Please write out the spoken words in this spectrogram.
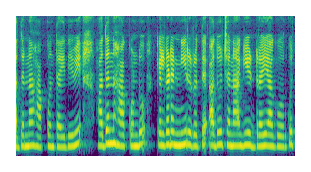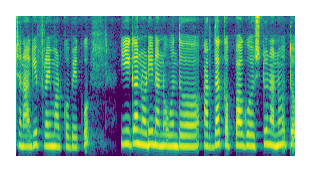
ಅದನ್ನು ಹಾಕ್ಕೊತಾ ಇದ್ದೀವಿ. ಅದನ್ನು ಹಾಕ್ಕೊಂಡು ಕೆಳಗಡೆ ನೀರಿರುತ್ತೆ ಅದು ಚೆನ್ನಾಗಿ ಡ್ರೈ ಆಗೋವರೆಗೂ ಚೆನ್ನಾಗಿ ಫ್ರೈ ಮಾಡ್ಕೋಬೇಕು. ಈಗ ನೋಡಿ ನಾನು ಒಂದು ಅರ್ಧ ಕಪ್ ಆಗುವಷ್ಟು ನಾನು ತೊ,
